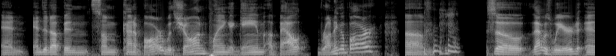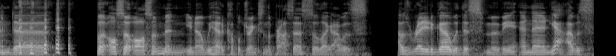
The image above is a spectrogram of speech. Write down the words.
and ended up in some kind of bar with Sean playing a game about running a bar. Um, so that was weird, and uh, but also awesome. And you know, we had a couple drinks in the process, so like I was, I was ready to go with this movie. And then yeah, I was,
